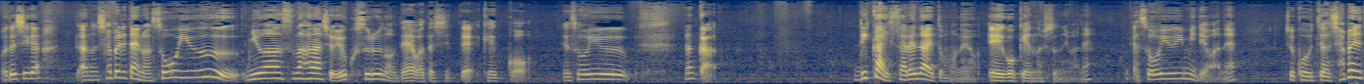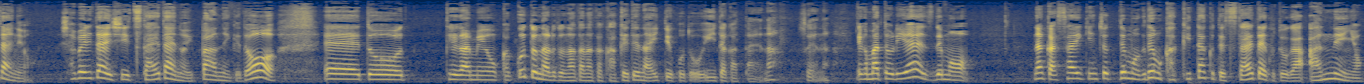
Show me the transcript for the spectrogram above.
私が、あの、喋りたいのはそういうニュアンスの話をよくするので、私って結構。そういうなんか理解されないと思うのよ英語圏の人にはねそういう意味ではねちょこうじゃ喋りたいのよ喋りたいし、伝えたいのはいっぱいあんねんけど、えっ、ー、と、手紙を書くとなるとなかなか書けてないっていうことを言いたかったんやな。そうやな。だからまあとりあえずでも、なんか最近ちょっと、でも、でも書きたくて伝えたいことがあんねんよ。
